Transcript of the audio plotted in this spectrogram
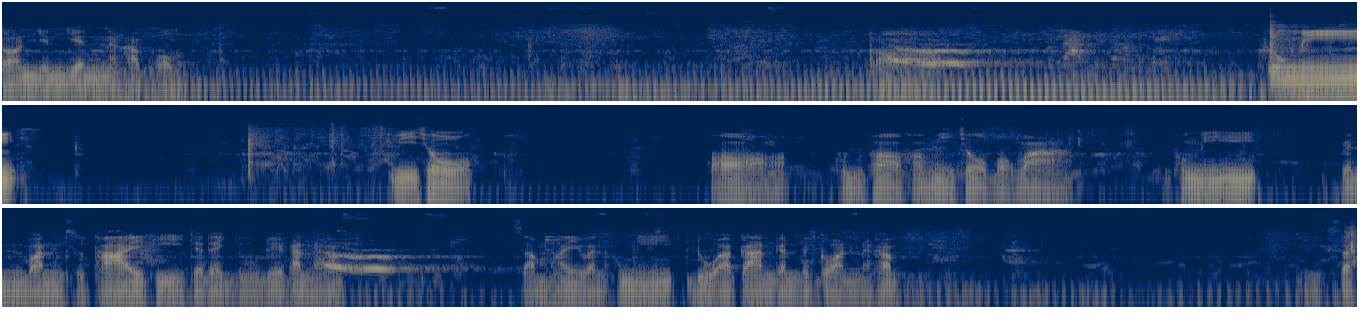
ตอนเย็นๆนะครับผมก็พรุ่งนี้มีโชค พ่อคุณพ่อเของมีโชคบอกว่าพรุ่งนี้เป็นวันสุดท้ายที่จะได้อยู่ด้วยกันนะครับสำให้วันพรุ่งนี้ดูอาการกันไปก่อนนะครับ อีกสัก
